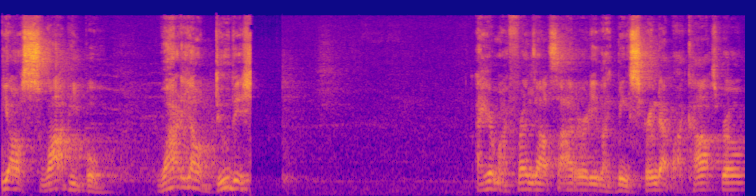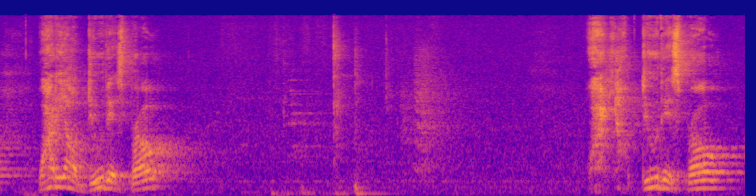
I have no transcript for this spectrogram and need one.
y'all swap people? Why do y'all do this? I hear my friends outside already, like being screamed at by cops, bro. Why do y'all do this, bro? Why do y'all do this, bro?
